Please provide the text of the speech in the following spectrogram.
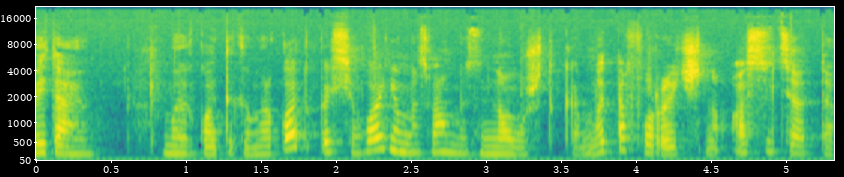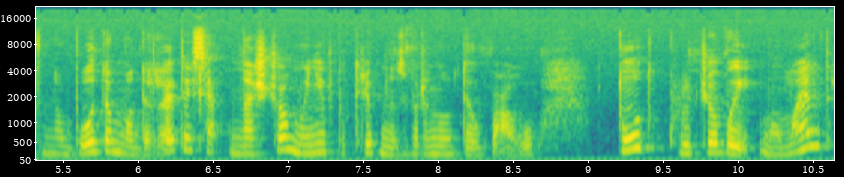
Вітаю, мої котики-меркотики. Сьогодні ми з вами знову ж таки метафорично, асоціативно будемо дивитися, на що мені потрібно звернути увагу. Тут ключовий момент,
